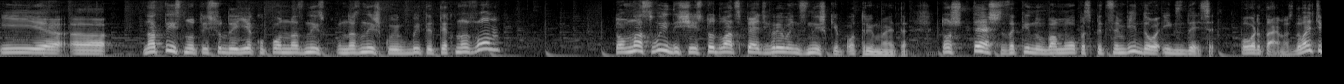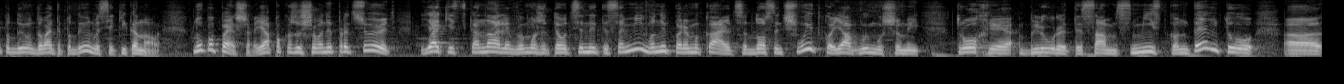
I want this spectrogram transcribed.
і е, натиснути сюди є купон на знижку, на знижку і вбити Технозон. То в нас вийде ще й 125 гривень знижки отримаєте. Тож теж закинув вам опис під цим відео X10. Повертаємось. Давайте подивимося, давайте подивимося, які канали. Ну, по-перше, я покажу, що вони працюють. Якість каналів ви можете оцінити самі. Вони перемикаються досить швидко. Я вимушений трохи блюрити сам зміст контенту е,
